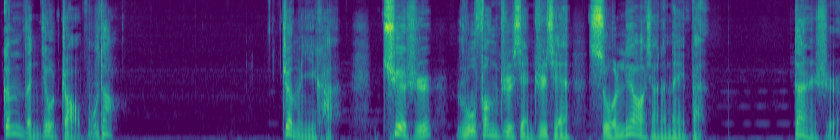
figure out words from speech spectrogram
根本就找不到。”这么一看，确实如方知县之前所料想的那般，但是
